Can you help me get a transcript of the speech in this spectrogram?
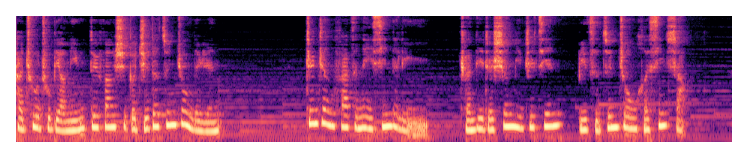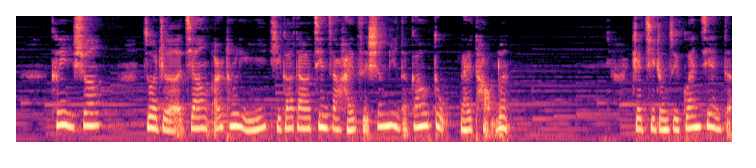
它处处表明对方是个值得尊重的人。真正发自内心的礼仪，传递着生命之间彼此尊重和欣赏。可以说，作者将儿童礼仪提高到建造孩子生命的高度来讨论。这其中最关键的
